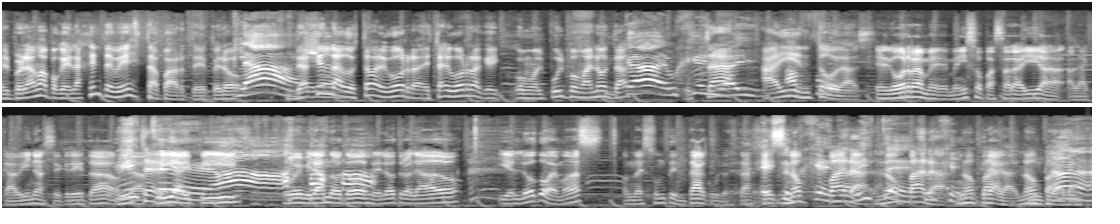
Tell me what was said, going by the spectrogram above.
el programa, porque la gente ve esta parte, pero Claro. de aquel lado estaba el gorra, está el gorra que como el pulpo manotas, Claro, un genio está ahí. ahí a en full. todas. El gorra me, me hizo pasar ahí a, a la cabina secreta. ¿Viste? VIP. Ah. Estuve mirando todo desde el otro lado. Y el loco, además, onda, es un tentáculo. Está Es no genio, para, no Es un para, no para, no para. No, no, todas.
